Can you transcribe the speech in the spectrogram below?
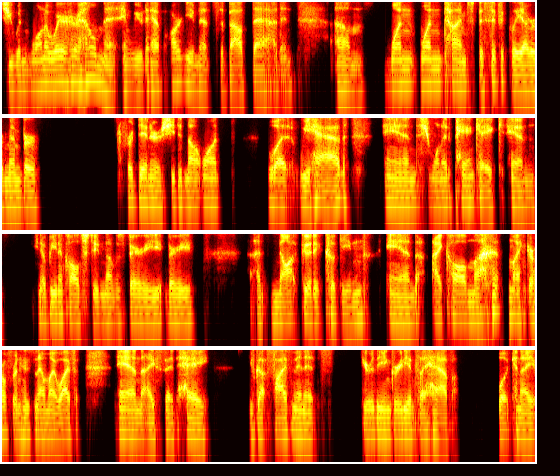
she wouldn't want to wear her helmet. And we would have arguments about that. And um, one, one time specifically, I remember for dinner, she did not want what we had and she wanted a pancake. And, you know, being a college student, I was very, very uh, not good at cooking. And I called my, my girlfriend, who's now my wife, and I said, Hey, you've got five minutes. Here are the ingredients I have. What can I,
